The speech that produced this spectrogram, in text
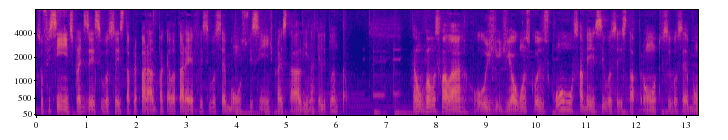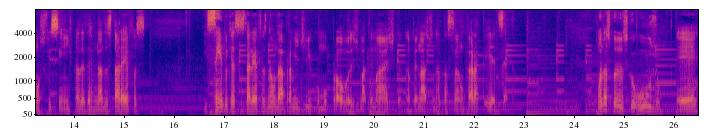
suficientes para dizer se você está preparado para aquela tarefa e se você é bom o suficiente para estar ali naquele plantão. Então vamos falar hoje de algumas coisas, como saber se você está pronto, se você é bom o suficiente para determinadas tarefas. E sendo que essas tarefas não dá para medir como provas de matemática, campeonatos de natação, karatê, etc. Uma das coisas que eu uso é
